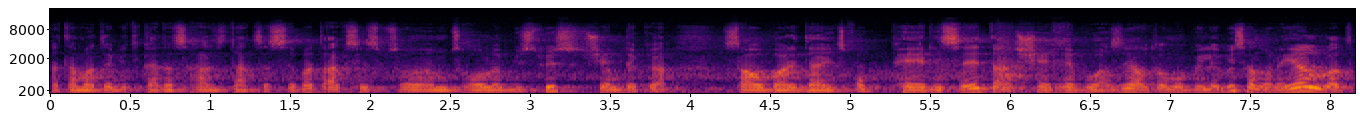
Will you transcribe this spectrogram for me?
და დამატებითი გადასახადის დაწესება ტაქსის მძღოლებისთვის, შემდეგ საუბარი დაიწყო ფერზე და შეღებვაზე ავტომობილების, ანუ რეალურად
